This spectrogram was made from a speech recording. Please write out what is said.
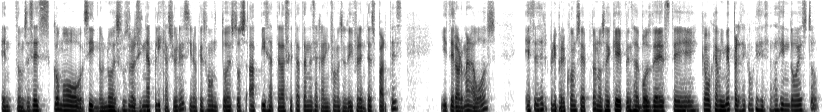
entonces es como, sí, no, no es un celular sin aplicaciones, sino que son todos estos APIs atrás que tratan de sacar información de diferentes partes y te lo arman a vos. Este es el primer concepto, no sé qué pensás vos de este, como que a mí me parece como que si estás haciendo esto,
